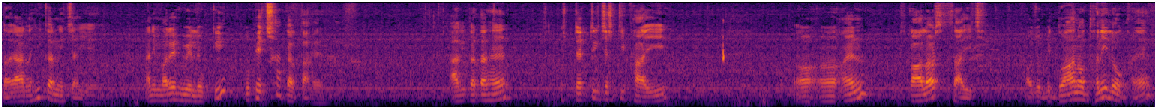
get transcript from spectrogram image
दया नहीं करनी चाहिए। यानी मरे हुए लोग की उपेक्षा करता है। आगे कहता है statistics justify and scholars seize और जो विद्वान और धनी लोग हैं,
